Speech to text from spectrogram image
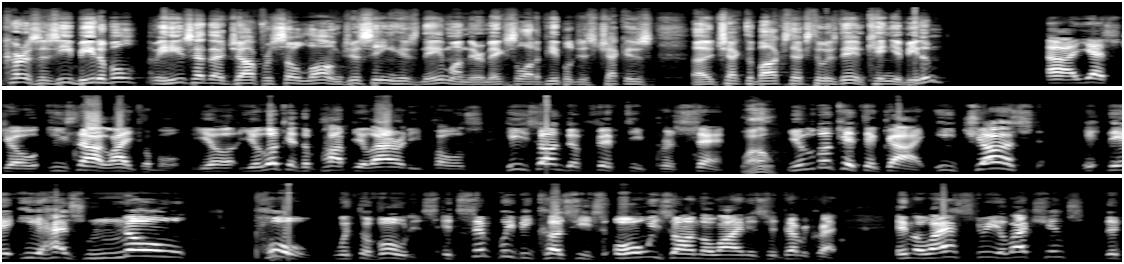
Curtis, is he beatable? I mean, he's had that job for so long. Just seeing his name on there makes a lot of people just check his uh, check the box next to his name. Can you beat him? Uh, yes, Joe, he's not likable. You, you look at the popularity polls, he's under 50%. Wow. You look at the guy, he just, he has no pull with the voters. It's simply because he's always on the line as a Democrat. In the last three elections, the,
